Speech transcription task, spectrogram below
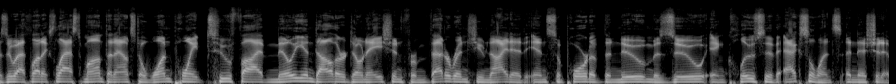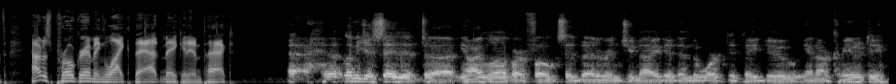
Mizzou Athletics last month announced a $1.25 million donation from Veterans United in support of the new Mizzou Inclusive Excellence Initiative. How does programming like that make an impact? Uh, let me just say that uh, you know I love our folks at Veterans United and the work that they do in our community,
